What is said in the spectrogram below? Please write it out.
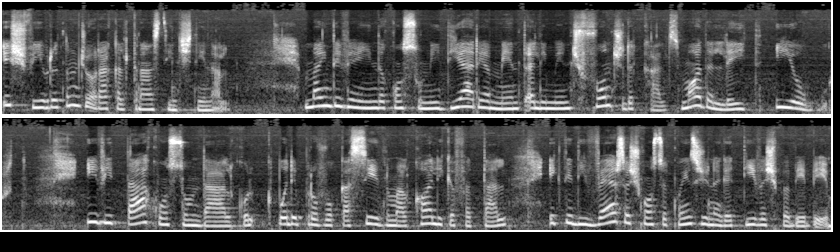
e as fibras de melhorar aquele trânsito intestinal. Mãe deve ainda consumir diariamente alimentos fontes de cálcio, moda leite e iogurte. Evitar consumo de álcool, que pode provocar síndrome alcoólica fatal e que tem diversas consequências negativas para o bebê.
